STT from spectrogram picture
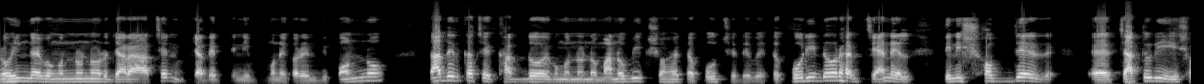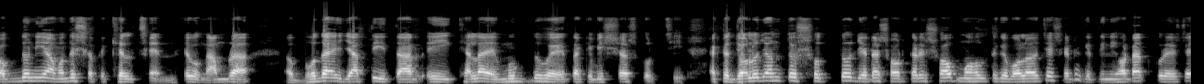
রোহিঙ্গা এবং অন্যান্য যারা আছেন, যাদের তিনি মনে করেন বিপন্ন, তাদের কাছে খাদ্য এবং অন্যান্য মানবিক সহায়তা পৌঁছে দেবে। তো করিডোর আর চ্যানেল তিনি শব্দের চাতুরি শব্দ নিয়ে আমাদের সাথে খেলছেন এবং আমরা বোধাই জাতি তার এই খেলায় মুগ্ধ হয়ে তাকে বিশ্বাস করছি। একটা জলজন্ত সত্য যেটা সরকারের সব মহল থেকে বলা হয়েছে, সেটাকে তিনি হঠাৎ করে এসে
